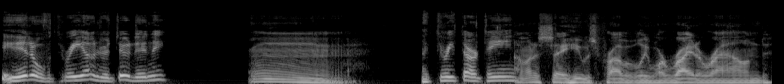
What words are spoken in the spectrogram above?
He hit over 300 too, didn't he? Mm, Like 313? I'm going to say he was probably right around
